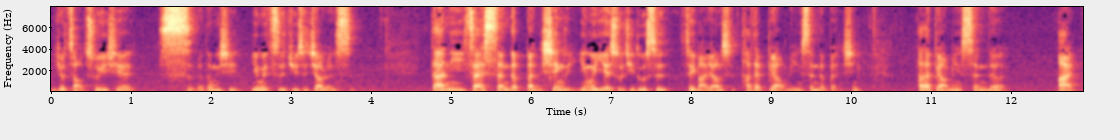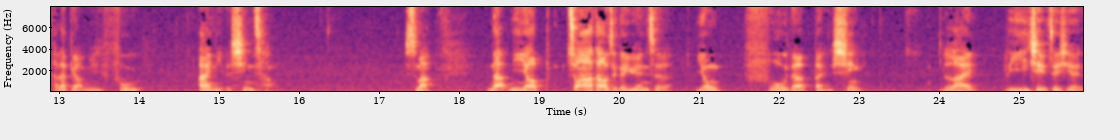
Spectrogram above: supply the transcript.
你就找出一些死的东西，因为字句是叫人死。但你在神的本性里，因为耶稣基督是这把钥匙，他在表明神的本性，他在表明神的爱，他在表明父。爱你的心肠，是吗？那你要抓到这个原则，用父的本性来理解这些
